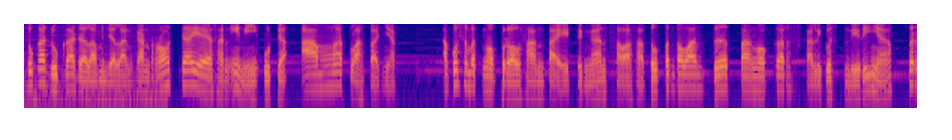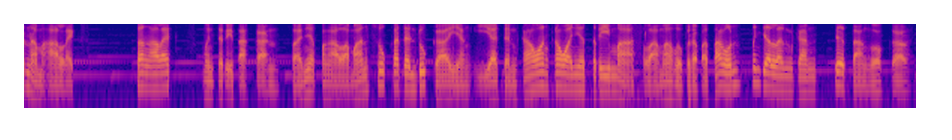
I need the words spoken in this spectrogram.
Suka duka dalam menjalankan roda yayasan ini udah amatlah banyak. Aku sempat ngobrol santai dengan salah satu pentolan The sekaligus pendirinya bernama Alex. Bang Alex menceritakan banyak pengalaman suka dan duka yang ia dan kawan-kawannya terima selama beberapa tahun menjalankan The.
